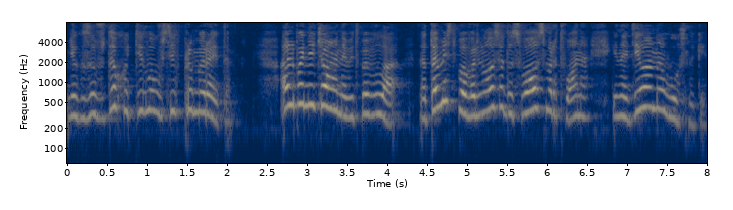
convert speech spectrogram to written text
як завжди, хотіла усіх примирити. Альба нічого не відповіла, натомість повернулася до свого смартфона і наділа навушники,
